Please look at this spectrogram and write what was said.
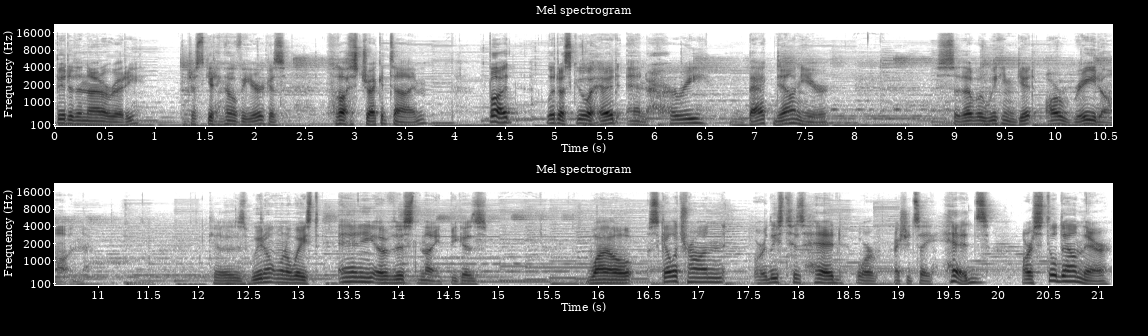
bit of the night already, just getting over here, because I lost track of time. But, let us go ahead and hurry back down here so that way we can get our raid on. Because we don't want to waste any of this night because while Skeletron, or at least his head, or I should say heads, are still down there,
